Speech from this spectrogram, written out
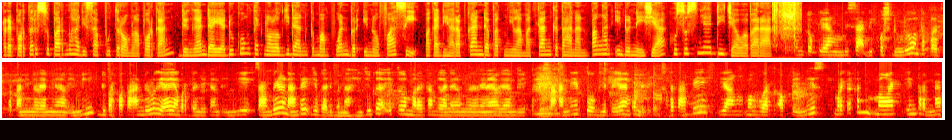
Reporter Suparno Hadisaputro melaporkan, dengan daya dukung teknologi dan kemampuan berinovasi, maka diharapkan dapat menyelamatkan ketahanan pangan Indonesia, khususnya di Jawa Barat. Untuk yang bisa dipus dulu untuk petani milenial ini, di perkotaan dulu ya, yang berpendidikan tinggi, sambil nanti juga dibenahi juga itu mereka milenial-milenial yang di pedesaan itu gitu ya, yang pendidikan. Tetapi yang membuat optimis, mereka kan melek internet.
